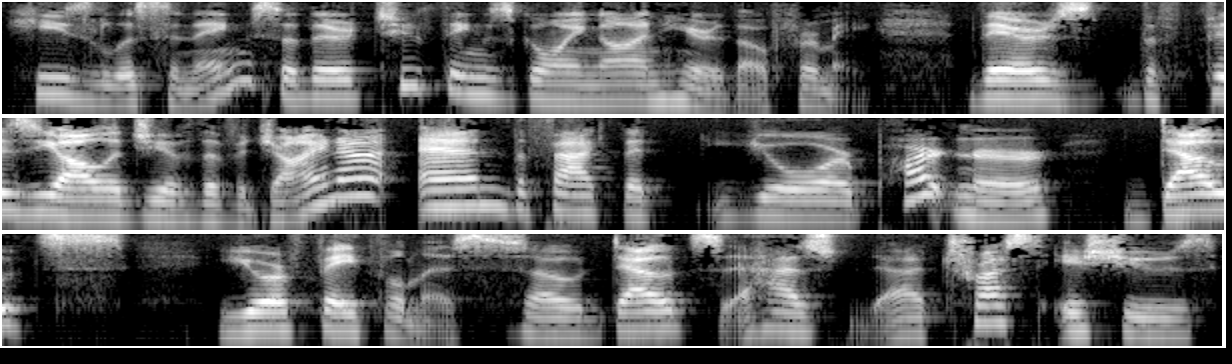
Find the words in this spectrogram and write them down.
he's listening. So there are two things going on here, though, for me. There's the physiology of the vagina, and the fact that your partner doubts your faithfulness. So doubts has uh, trust issues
